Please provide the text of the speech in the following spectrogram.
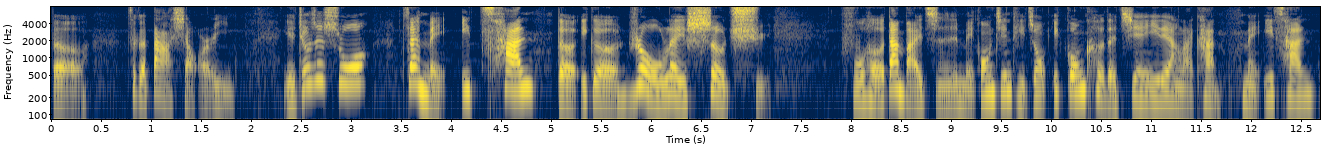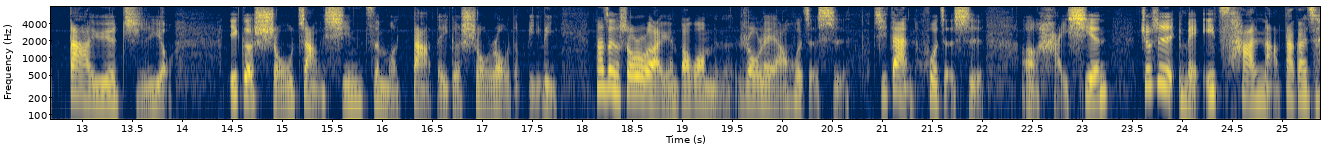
的这个大小而已。也就是说，在每一餐的一个肉类摄取，符合蛋白质每公斤体重一公克的建议量来看，每一餐大约只有。一个手掌心这么大的一个瘦肉的比例，那这个瘦肉来源包括我们的肉类啊，或者是鸡蛋，或者是呃海鲜，就是每一餐呐，大概只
